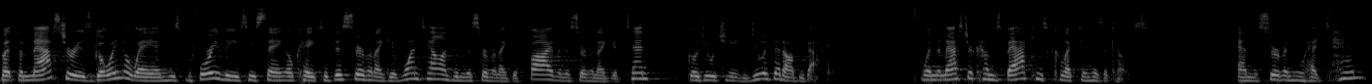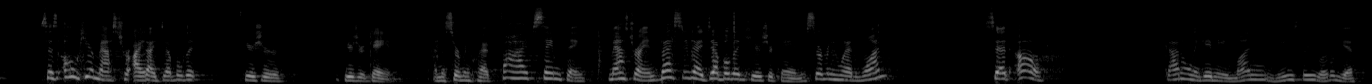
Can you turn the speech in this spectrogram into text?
But the master is going away, and he's before he leaves, he's saying, Okay, to this servant I give one talent, and this servant I give five, and this servant I give ten. Go do what you need to do with it, I'll be back. When the master comes back, he's collecting his accounts. And the servant who had ten says, Oh, here, master, I, I doubled it. Here's your, here's your gain. And the servant who had five, same thing. Master, I invested, I doubled it, here's your gain. The servant who had one said, Oh, God only gave me one measly little gift,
